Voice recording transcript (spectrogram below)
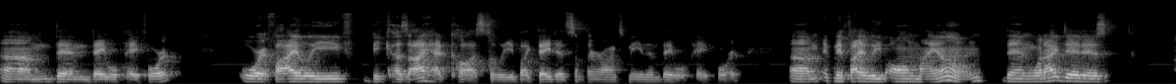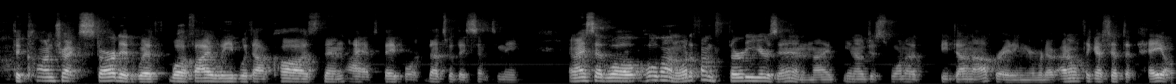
um, then they will pay for it. Or if I leave because I had cause to leave, like they did something wrong to me, then they will pay for it. Um, and if I leave on my own, then what I did is the contract started with, well, if I leave without cause, then I have to pay for it. That's what they sent to me. And I said, well, hold on. What if I'm 30 years in and I, you know, just want to be done operating or whatever? I don't think I should have to pay all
